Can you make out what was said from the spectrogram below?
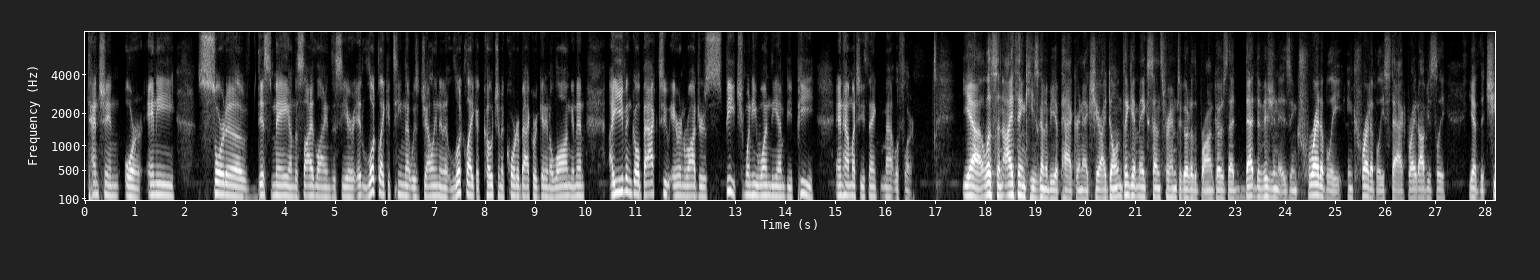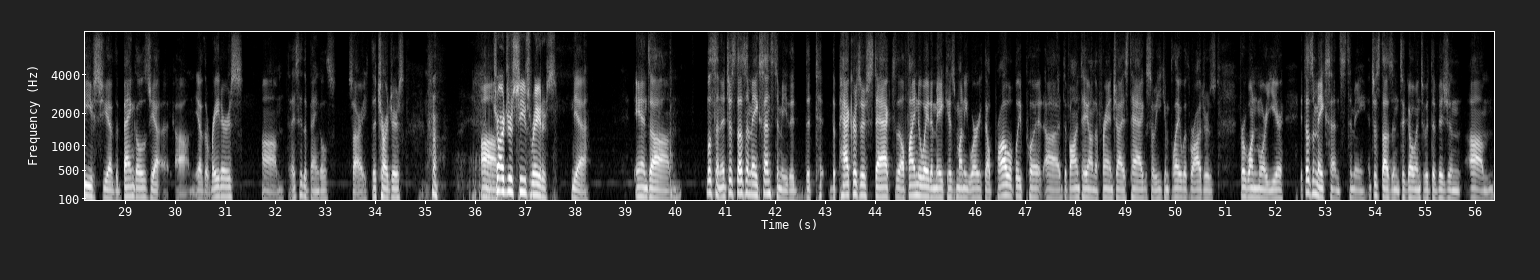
tension or any sort of dismay on the sidelines this year. It looked like a team that was gelling and it looked like a coach and a quarterback were getting along. And then I even go back to Aaron Rodgers' speech when he won the MVP and how much you think Matt LaFleur. Yeah, listen, I think he's going to be a Packer next year. I don't think it makes sense for him to go to the Broncos. That that division is incredibly, incredibly stacked, right? Obviously, you have the Chiefs, you have the Bengals, you have, um, you have the Raiders. Um, did I say the Bengals? Sorry, the Chargers. um, Chargers, Chiefs, Raiders. yeah, And um, listen, it just doesn't make sense to me. The the the Packers are stacked. They'll find a way to make his money work. They'll probably put uh, Davante on the franchise tag so he can play with Rodgers for one more year. It doesn't make sense to me. It just doesn't to go into a division um,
